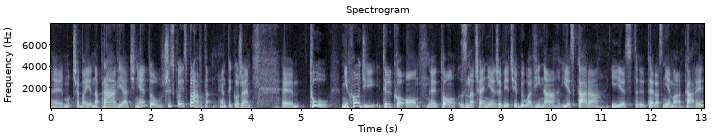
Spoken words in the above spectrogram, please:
e, trzeba je naprawiać, nie? To wszystko jest prawda, nie? Tylko, że e, tu nie chodzi tylko o e, to znaczenie, że wiecie, była wina, jest kara i jest, teraz nie ma kary,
